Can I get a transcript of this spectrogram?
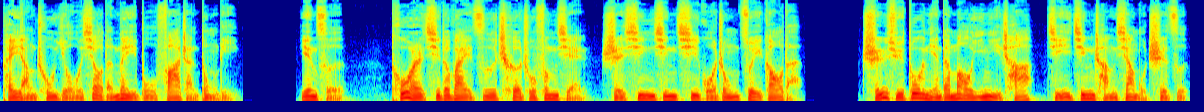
培养出有效的内部发展动力。因此，土耳其的外资撤出风险是新兴七国中最高的。持续多年的贸易逆差及经常项目赤字、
